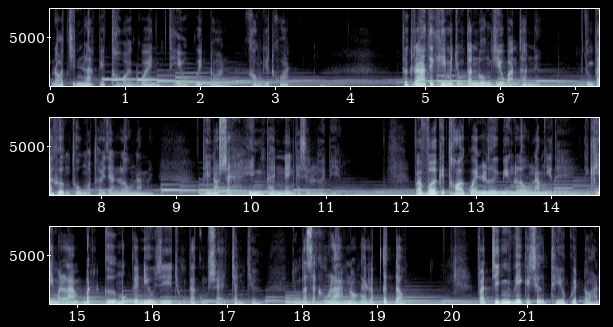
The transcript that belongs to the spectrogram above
đó chính là cái thói quen thiếu quyết đoán không dứt khoát. Thực ra thì khi mà chúng ta nuông chiều bản thân ấy, chúng ta hưởng thụ một thời gian lâu năm ấy, thì nó sẽ hình thành nên cái sự lười biếng và với cái thói quen lười biếng lâu năm như thế, thì khi mà làm bất cứ một cái điều gì, chúng ta cũng sẽ chần chừ. Chúng ta sẽ không làm nó ngay lập tức đâu. Và chính vì cái sự thiếu quyết đoán,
